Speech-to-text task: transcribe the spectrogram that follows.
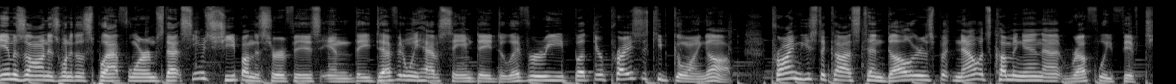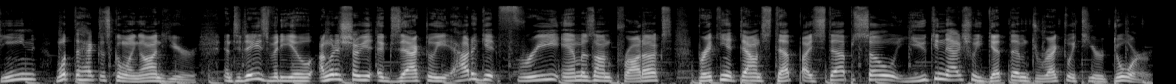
Amazon is one of those platforms that seems cheap on the surface and they definitely have same day delivery, but their prices keep going up. Prime used to cost $10, but now it's coming in at roughly 15. What the heck is going on here? In today's video, I'm going to show you exactly how to get free Amazon products, breaking it down step by step so you can actually get them directly to your door.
